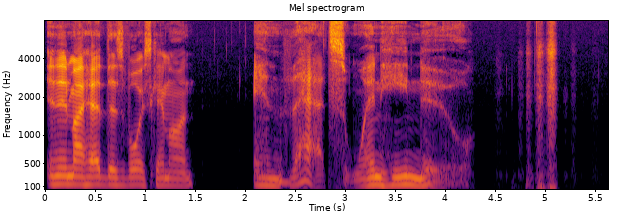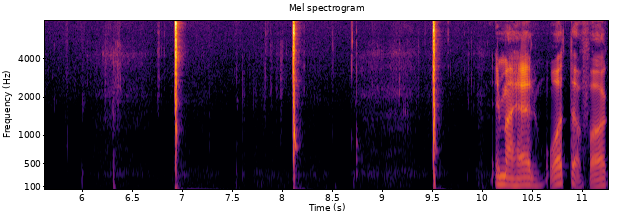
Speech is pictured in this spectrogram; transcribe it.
And in my head, this voice came on. And that's when he knew. in my head, what the fuck?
